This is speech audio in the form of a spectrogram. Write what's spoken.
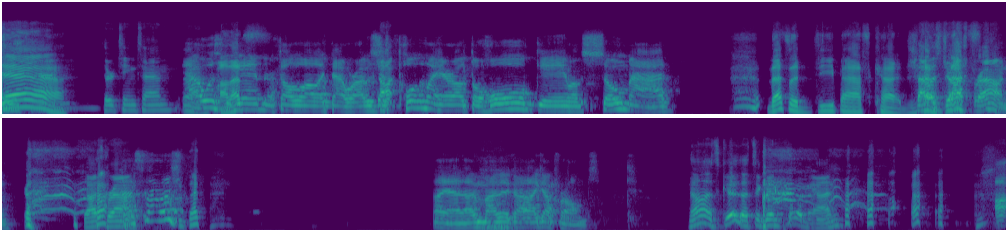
six. Yeah. 13 10? Yeah. That was Oh, the that's- game that felt a lot like that, where I was just That- pulling my hair out the whole game. I'm so mad. That's a deep ass cut. that was Josh That's- Brown. Josh Brown. That's not what. That- Oh yeah, I'm, I got I got problems. No, that's good. That's a good pull, man. Uh,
